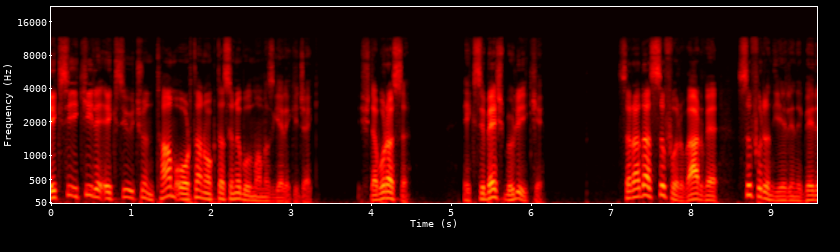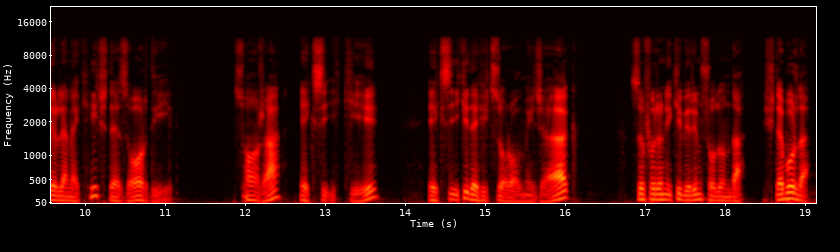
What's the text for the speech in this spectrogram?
Eksi 2 ile eksi 3'ün tam orta noktasını bulmamız gerekecek. İşte burası. Eksi 5 bölü 2. Sırada 0 var ve 0'ın yerini belirlemek hiç de zor değil. Sonra eksi 2, eksi 2 de hiç zor olmayacak. 0'ın 2 birim solunda, işte burada.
